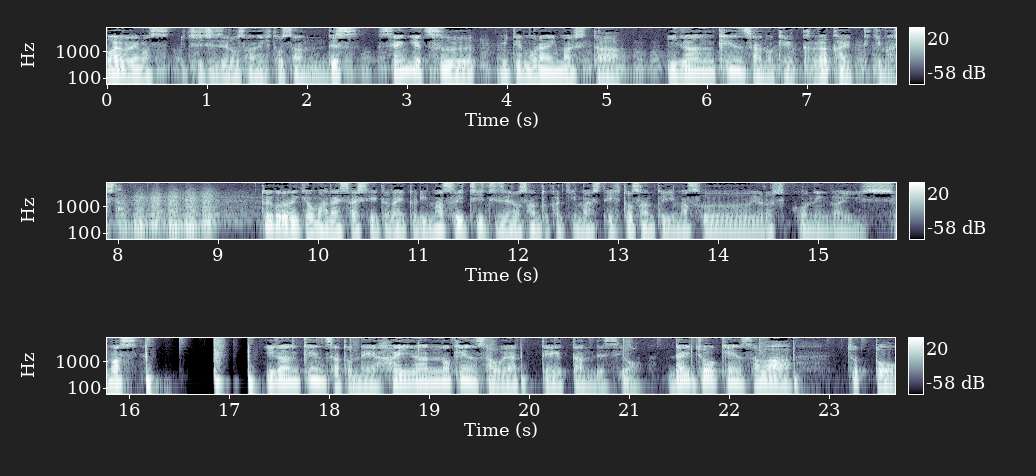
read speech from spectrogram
おはようございます。1103人さんです。先月見てもらいました胃がん検査の結果が返ってきました。ということで今日も話しさせていただいております。1103と書きまして、人さんと言います。よろしくお願いします。胃がん検査とね、肺がんの検査をやってたんですよ。大腸検査は、ちょっと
